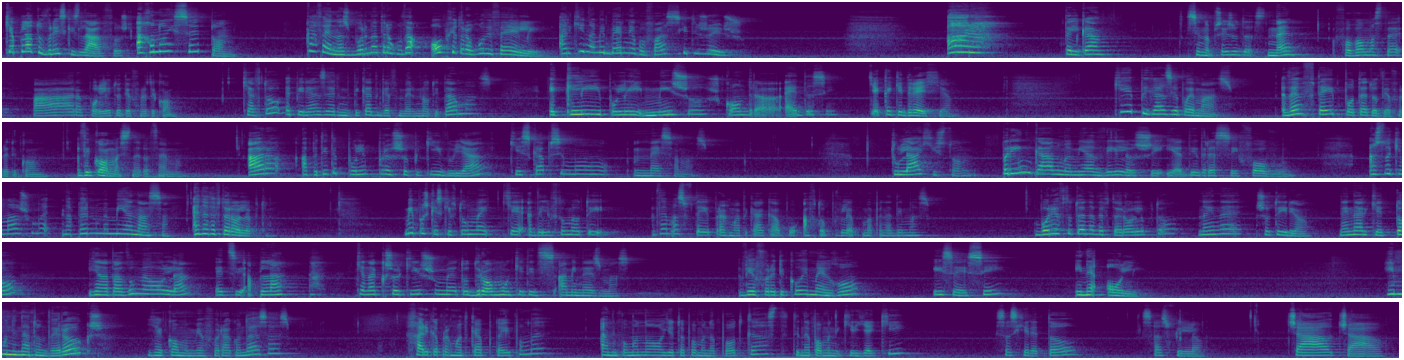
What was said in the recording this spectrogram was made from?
και απλά το βρίσκεις λάθος, αγνόησέ τον. Καθένας μπορεί να τραγουδά όποιο τραγούδι θέλει, αρκεί να μην παίρνει αποφάσεις για τη ζωή σου. Άρα, τελικά, συνοψίζοντας, ναι, φοβόμαστε πάρα πολύ το διαφορετικό. Και αυτό επηρεάζει αρνητικά την καθημερινότητά μας, εκλείει πολύ μίσος, κόντρα, ένταση και κακεντρέχεια. Και πηγάζει από εμάς. Δεν φταίει ποτέ το διαφορετικό. Δικό μας είναι το θέμα. Άρα απαιτείται πολύ προσωπική δουλειά και σκάψιμο μέσα μας. Τουλάχιστον πριν κάνουμε μια δήλωση ή αντίδραση φόβου, ας δοκιμάσουμε να παίρνουμε μία ανάσα, ένα δευτερόλεπτο. Μήπως και σκεφτούμε και αντιληφθούμε ότι δεν μας φταίει πραγματικά κάπου αυτό που βλέπουμε απέναντί μας. Μπορεί αυτό το ένα δευτερόλεπτο να είναι σωτήριο, να είναι αρκετό για να τα δούμε όλα έτσι απλά και να ξορκίσουμε τον δρόμο και τις άμυνές μας. Διαφορετικό είμαι εγώ, είσαι εσύ, είναι όλοι. Ήμουν η Νάτον The Rocks, για ακόμα μια φορά κοντά σας. Χάρηκα πραγματικά που τα είπαμε. Ανυπομονώ για το επόμενο podcast, την επόμενη Κυριακή. Σας χαιρετώ, σας φιλώ. Ciao, ciao.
